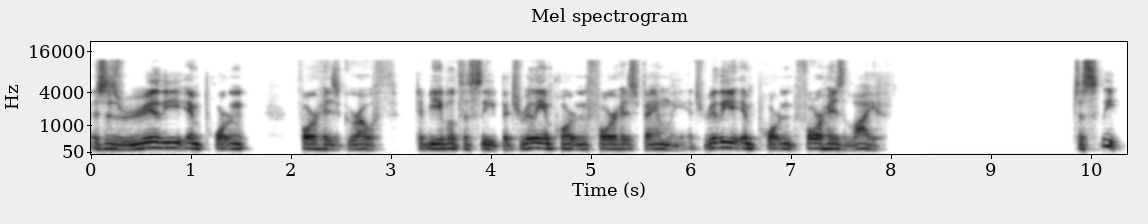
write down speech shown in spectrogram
This is really important for his growth to be able to sleep. It's really important for his family. It's really important for his life to sleep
